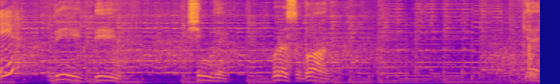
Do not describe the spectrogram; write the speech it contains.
İyi. Değil, değil. Şimdi burası bu an. Gel.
